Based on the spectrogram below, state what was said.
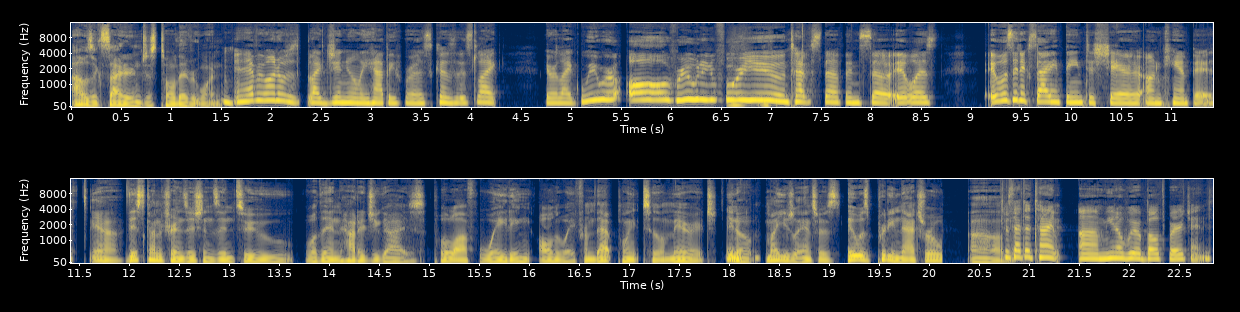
I was excited and just told everyone. And everyone was like genuinely happy for us because it's like, they were like, we were all rooting for you and type stuff. And so it was, it was an exciting thing to share on campus. Yeah. This kind of transitions into well then how did you guys pull off waiting all the way from that point till marriage? You know, my usual answer is it was pretty natural. Um Because at the time, um, you know, we were both virgins.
